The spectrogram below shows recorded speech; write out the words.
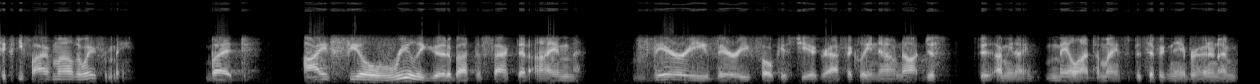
65 miles away from me. But I feel really good about the fact that I'm very, very focused geographically now. Not just, I mean, I mail out to my specific neighborhood and I'm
